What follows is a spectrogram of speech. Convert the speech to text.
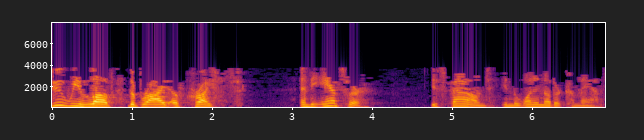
do we love the bride of Christ? And the answer is found in the one another commands.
